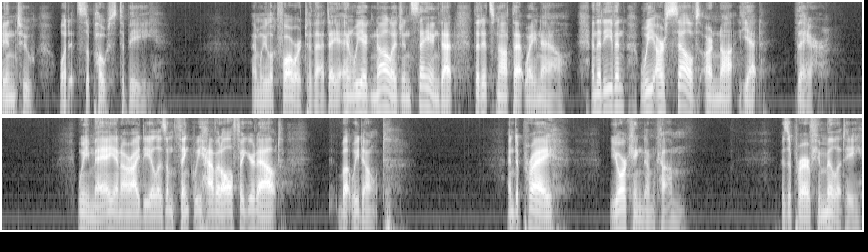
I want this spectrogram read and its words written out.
into what it's supposed to be. And we look forward to that day. And we acknowledge in saying that that it's not that way now. And that even we ourselves are not yet there. We may, in our idealism, think we have it all figured out, but we don't and to pray, Your kingdom come, is a prayer of humility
